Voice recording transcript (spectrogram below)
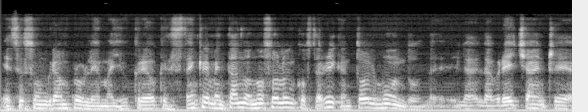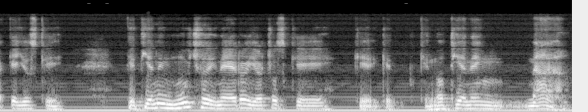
Eso es un gran problema. Yo creo que se está incrementando no solo en Costa Rica, en todo el mundo, la, la brecha entre aquellos que, que, tienen mucho dinero y otros que, que, que no tienen nada.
